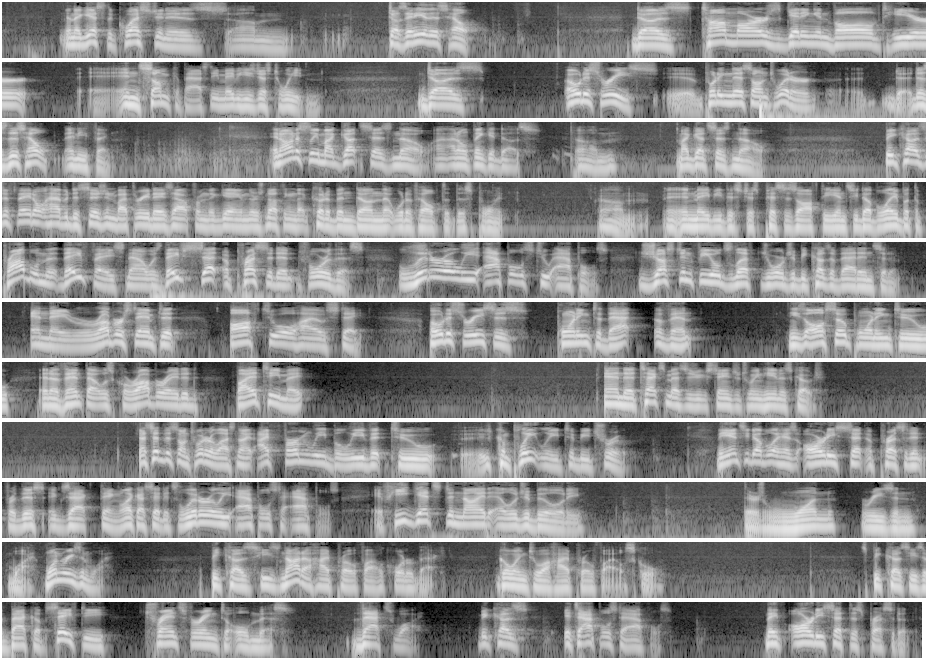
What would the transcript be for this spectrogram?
And I guess the question is um, does any of this help? Does Tom Mars getting involved here in some capacity, maybe he's just tweeting, does Otis Reese uh, putting this on Twitter, does this help anything? And honestly, my gut says no. I, don't think it does. Um, my gut says no. Because if they don't have a decision by three days out from the game, there's nothing that could have been done that would have helped at this point. Um, and maybe this just pisses off the NCAA. But the problem that they face now is they've set a precedent for this literally apples to apples. Justin Fields left Georgia because of that incident, and they rubber stamped it off to Ohio State. Otis Reese is pointing to that event. He's also pointing to an event that was corroborated by a teammate and a text message exchange between he and his coach. I said this on Twitter last night. I firmly believe it to uh, completely to be true. The NCAA has already set a precedent for this exact thing. Like I said, it's literally apples to apples. If he gets denied eligibility, there's one reason why. One reason why. Because he's not a high profile quarterback going to a high profile school. It's because he's a backup safety transferring to Ole Miss. That's why. Because it's apples to apples. They've already set this precedent.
